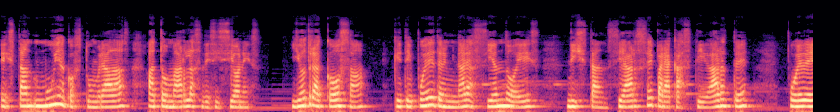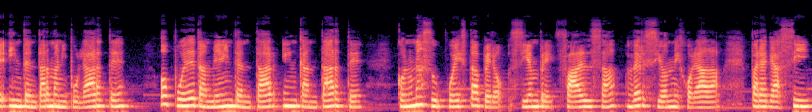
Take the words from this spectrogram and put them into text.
están muy acostumbradas a tomar las decisiones. Y otra cosa que te puede terminar haciendo es distanciarse para castigarte, puede intentar manipularte o puede también intentar encantarte con una supuesta pero siempre falsa versión mejorada para que así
